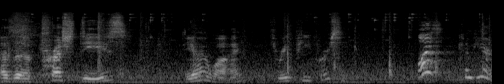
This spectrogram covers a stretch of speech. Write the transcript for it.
as a Prestige DIY 3P person. What? Come here.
